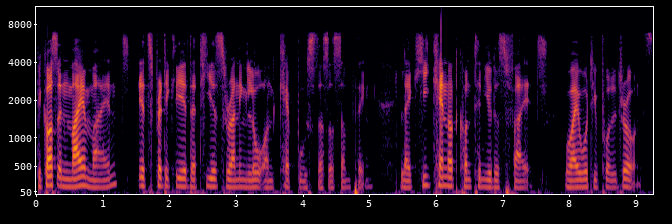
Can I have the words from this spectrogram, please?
Because in my mind, it's pretty clear that he is running low on cap boosters or something. Like he cannot continue this fight. Why would he pull drones?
